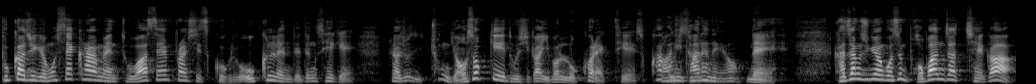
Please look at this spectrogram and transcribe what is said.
북가주의 경우 세크라멘토와 샌프란시스코 그리고 오클랜드 등 세 개. 그래가지고 총 여섯 개의 도시가 이번 로컬 액트에 속하고 많이 있습니다. 다르네요. 네. 가장 중요한 것은 법안 자체가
